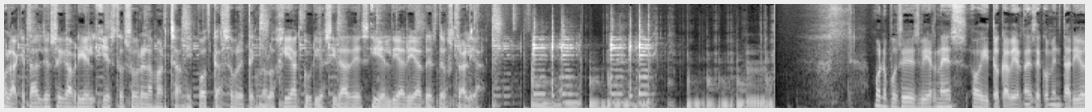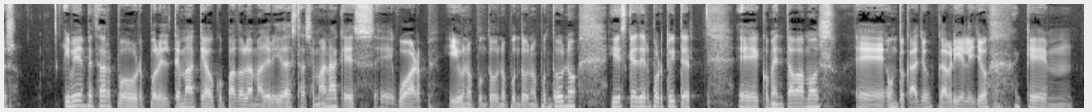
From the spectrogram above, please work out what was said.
Hola, ¿qué tal? Yo soy Gabriel y esto es Sobre la Marcha, mi podcast sobre tecnología, curiosidades y el día a día desde Australia. Bueno, pues hoy es viernes, hoy toca viernes de comentarios y voy a empezar por, el tema que ha ocupado la mayoría de esta semana, que es eh, Warp y 1.1.1.1. Y es que ayer por Twitter eh, comentábamos eh, un tocayo, Gabriel y yo, que mm,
